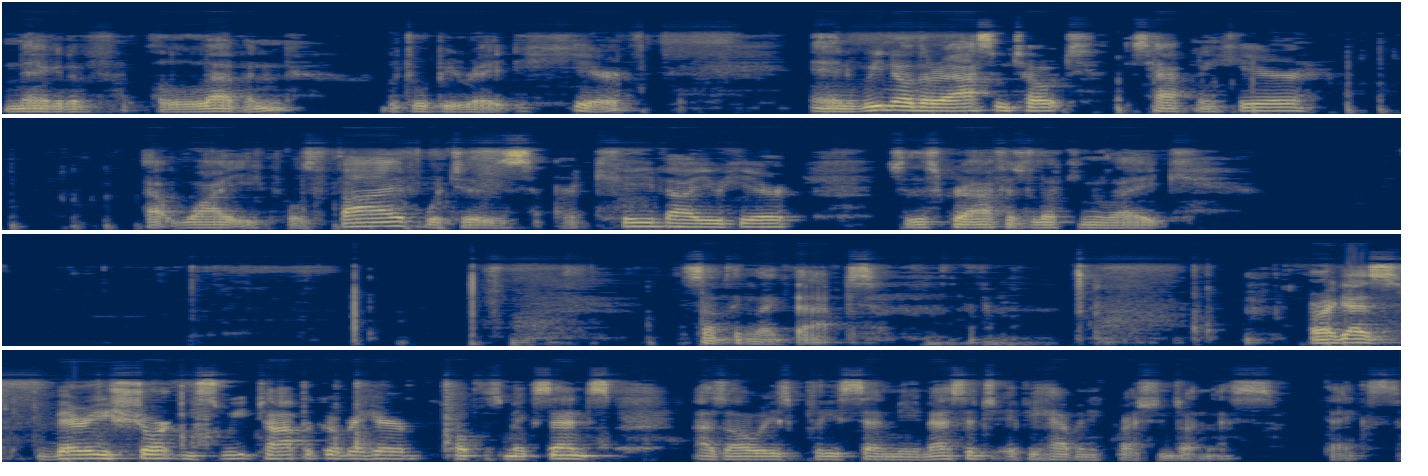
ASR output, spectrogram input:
negative 11, which will be right here. And we know that our asymptote is happening here at y equals 5, which is our k value here. So this graph is looking like something like that. All right, guys, very short and sweet topic over here. Hope this makes sense. As always, please send me a message if you have any questions on this. Thanks.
